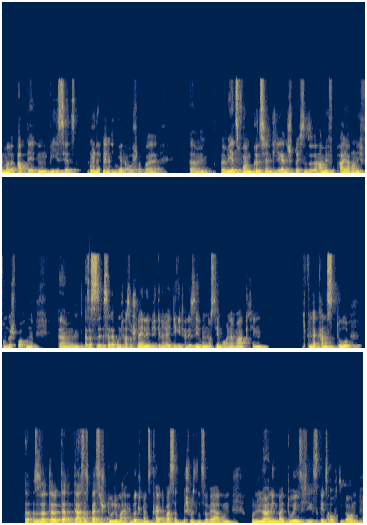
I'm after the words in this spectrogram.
immer updaten, wie es jetzt in der Welt ausschaut, weil ähm, wenn wir jetzt von künstlicher Intelligenz sprechen, so da haben wir vor ein paar Jahren noch nicht von gesprochen. Ähm, also das ist halt unfassbar schnelllebig, generell Digitalisierung, das Thema Online-Marketing. Ich finde, da kannst du also da, da, da ist das beste Studium einfach wirklich mal ins kalte Wasser geschmissen zu werden und Learning by Doing, sich die Skills aufzubauen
